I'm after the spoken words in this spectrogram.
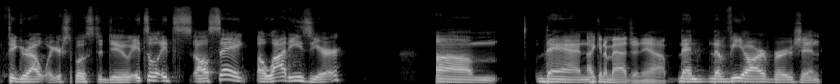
figure out what you're supposed to do. It's it's I'll say a lot easier. Um, than I can imagine, yeah. Than the VR version.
